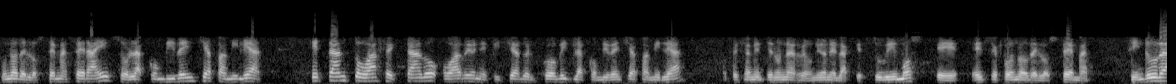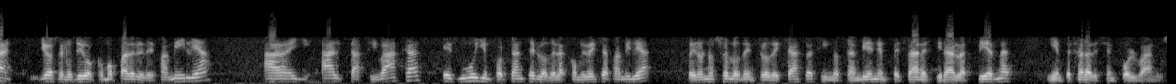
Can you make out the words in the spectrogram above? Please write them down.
uno de los temas era eso, la convivencia familiar. ¿Qué tanto ha afectado o ha beneficiado el COVID la convivencia familiar? Precisamente en una reunión en la que estuvimos, eh, ese fue uno de los temas. Sin duda, yo se los digo como padre de familia, hay altas y bajas, es muy importante lo de la convivencia familiar, pero no solo dentro de casa, sino también empezar a estirar las piernas y empezar a desempolvarnos.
